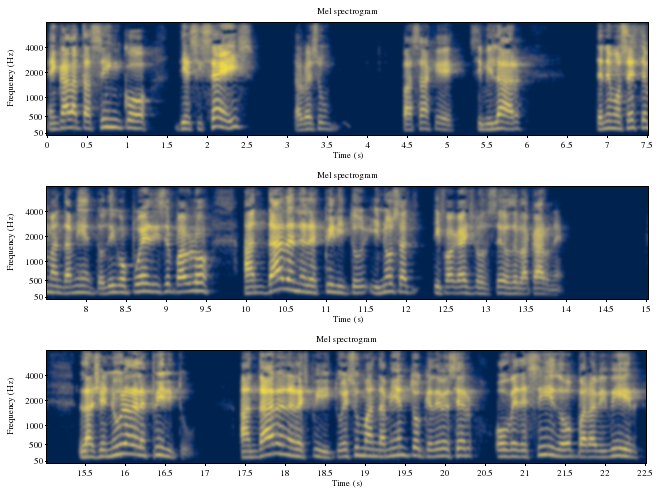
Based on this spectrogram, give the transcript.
En Gálatas 5, 16, tal vez un pasaje similar, tenemos este mandamiento. Digo, pues, dice Pablo, andad en el Espíritu y no satisfagáis los deseos de la carne. La llenura del Espíritu, andar en el Espíritu, es un mandamiento que debe ser obedecido para vivir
